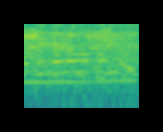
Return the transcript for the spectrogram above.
Ate, dalawa po yun.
